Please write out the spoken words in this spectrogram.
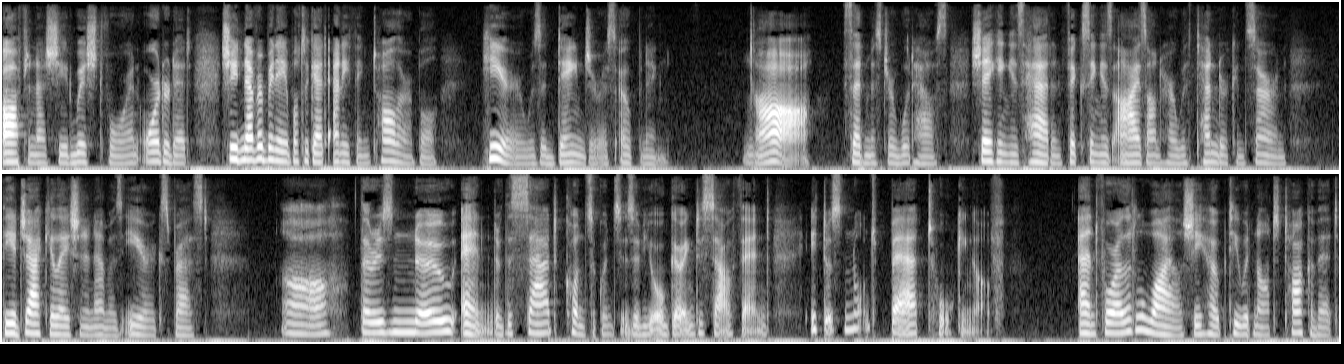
Often as she had wished for and ordered it, she had never been able to get anything tolerable. Here was a dangerous opening. "Ah!" Said Mr. Woodhouse, shaking his head and fixing his eyes on her with tender concern. The ejaculation in Emma's ear expressed, "Ah! there is no end of the sad consequences of your going to Southend. It does not bear talking of." And for a little while she hoped he would not talk of it,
